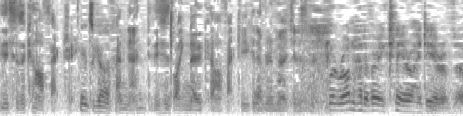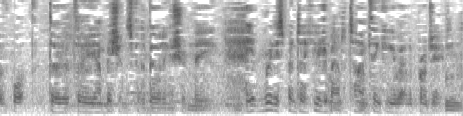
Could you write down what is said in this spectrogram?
this is a car factory. It's a car factory. And, and this is like no car factory you could ever imagine, isn't it? Well, Ron had a very clear idea of, of what the, the ambitions for the building should be. Mm. He really spent a huge amount of time thinking about the project, mm.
